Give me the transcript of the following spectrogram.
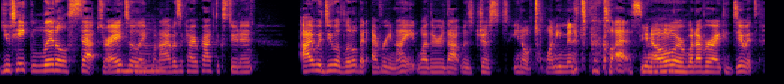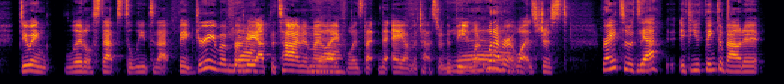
you take little steps, right? So like when mm-hmm. I was a chiropractic student, I would do a little bit every night, whether that was just, you know, 20 minutes per class, you know, or whatever I could do. It's doing little steps to lead to that big dream. But for me at the time in my Yeah. life was that the A on the test or the B, what, whatever it was, just right. So it's, Yeah. if you think about it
